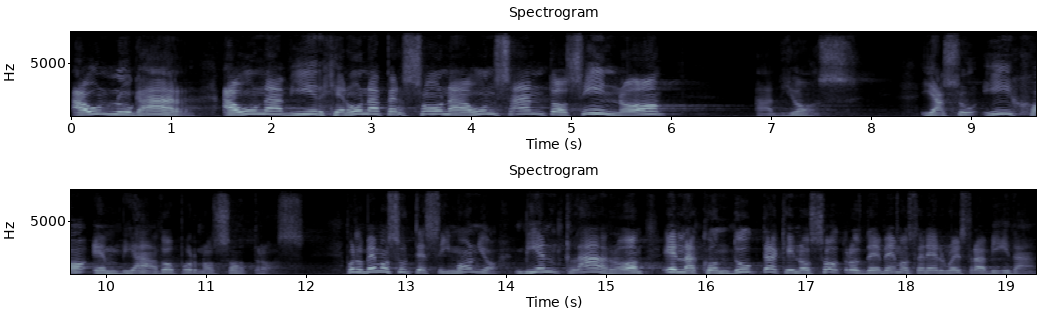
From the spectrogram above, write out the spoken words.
a, un lugar, a una virgen, una persona, a un santo, sino a Dios y a su Hijo enviado por nosotros. Pues vemos su testimonio bien claro en la conducta que nosotros debemos tener en nuestra vida.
